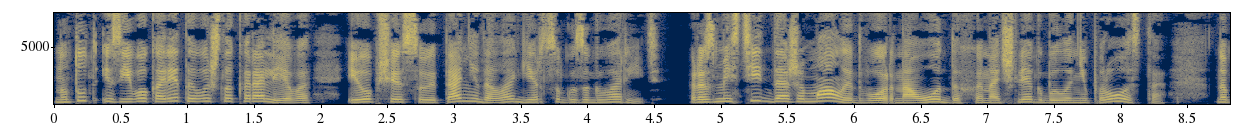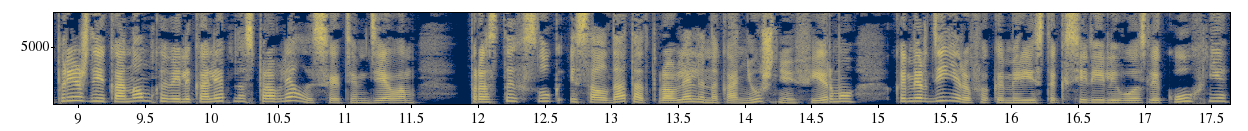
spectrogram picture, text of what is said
Но тут из его кареты вышла королева, и общая суета не дала герцогу заговорить. Разместить даже малый двор на отдых и ночлег было непросто, но прежде экономка великолепно справлялась с этим делом. Простых слуг и солдат отправляли на конюшню и ферму, камердинеров и камеристок селили возле кухни,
